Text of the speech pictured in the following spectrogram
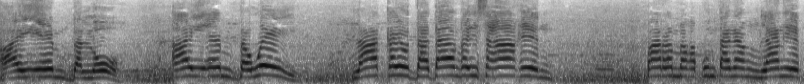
I am the law. I am the way. Lahat kayo, dadaan kayo sa akin para makapunta ng langit.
